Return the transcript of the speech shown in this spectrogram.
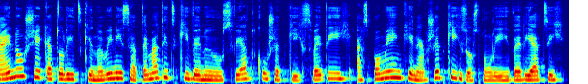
Najnovšie katolícke noviny sa tematicky venujú Sviatku všetkých svetých a spomienke na všetkých zosnulých veriacich.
